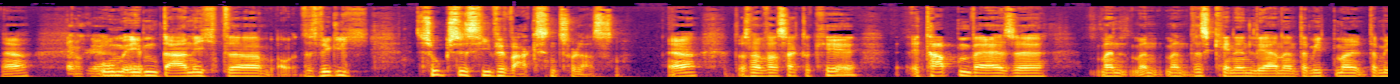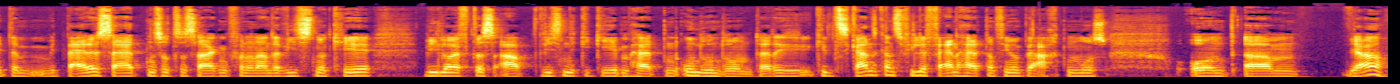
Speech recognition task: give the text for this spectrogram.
Ja? Okay. Um eben da nicht äh, das wirklich sukzessive wachsen zu lassen. Ja? Dass man einfach sagt, okay, etappenweise man, man, man das kennenlernen, damit man, damit, damit beide Seiten sozusagen voneinander wissen, okay, wie läuft das ab, wie sind die Gegebenheiten und und und. Ja, da gibt es ganz, ganz viele Feinheiten, auf die man beachten muss. Und ähm, ja,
